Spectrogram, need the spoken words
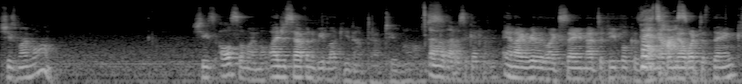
she's my mom. She's also my mom. I just happen to be lucky enough to have two moms. Oh, that was a good one. And I really like saying that to people because they That's never know what to think.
